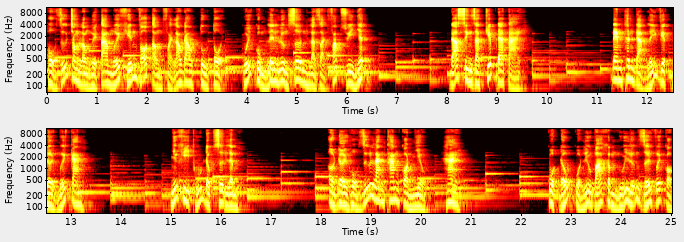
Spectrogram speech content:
Hổ giữ trong lòng người ta mới khiến võ tòng phải lao đao tù tội. Cuối cùng lên lương sơn là giải pháp duy nhất. Đã sinh ra kiếp đa tài. Đem thân đảm lấy việc đời mới cam những khi thú độc sơn lâm. Ở đời hổ dữ lang tham còn nhiều. hai Cuộc đấu của Lưu Bá Khâm núi lưỡng giới với cọp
